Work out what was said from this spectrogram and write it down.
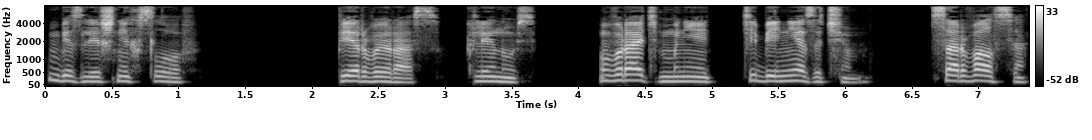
Без лишних слов. Первый раз, клянусь. Врать мне тебе незачем. Сорвался.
